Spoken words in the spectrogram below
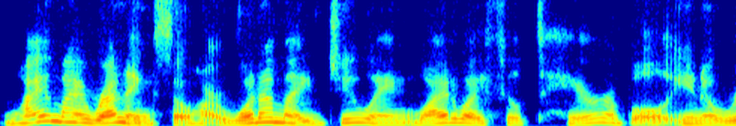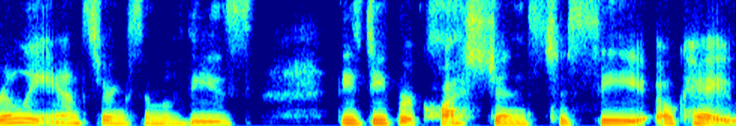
why am i running so hard? What am i doing? Why do i feel terrible? You know really answering some of these these deeper questions to see okay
